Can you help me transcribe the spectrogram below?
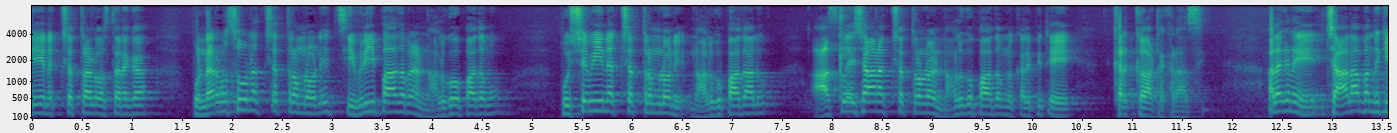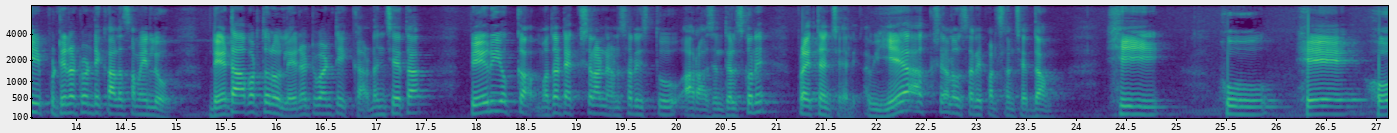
ఏ ఏ నక్షత్రాలు వస్తానగా పునర్వసు నక్షత్రంలోని చివరి పాదమైన నాలుగో పాదము పుష్యమీ నక్షత్రంలోని నాలుగు పాదాలు ఆశ్లేష నక్షత్రంలోని నాలుగు పాదములు కలిపితే కర్కాటక రాశి. అలాగనే చాలామందికి పుట్టినటువంటి కాల సమయంలో డేటా బర్త్లో లేనటువంటి కారణం చేత పేరు యొక్క మొదటి అక్షరాన్ని అనుసరిస్తూ ఆ రాశిని తెలుసుకొని ప్రయత్నం చేయాలి. అవి ఏ అక్షరాలు సరే పరిశీలన చేద్దాం. హీ హూ హే హో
